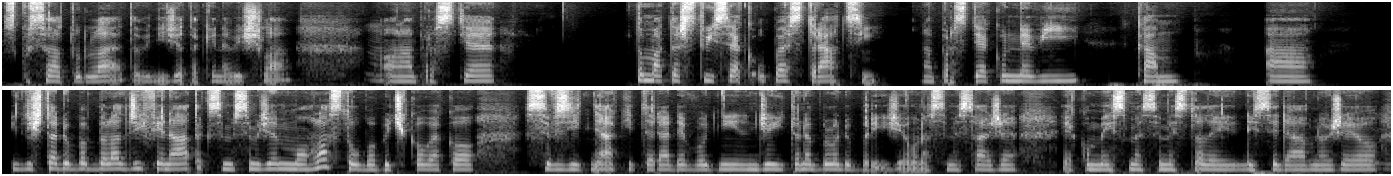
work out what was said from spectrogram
zkusila tudle, to vidí, že taky nevyšla. Hmm. Ona prostě to mateřství se jako úplně ztrácí. Ona prostě jako neví kam a i když ta doba byla dřív jiná, tak si myslím, že mohla s tou babičkou jako si vzít nějaký ty rady vodní, že jí to nebylo dobrý, že ona si myslela, že jako my jsme si mysleli kdysi dávno, že jo, mm.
